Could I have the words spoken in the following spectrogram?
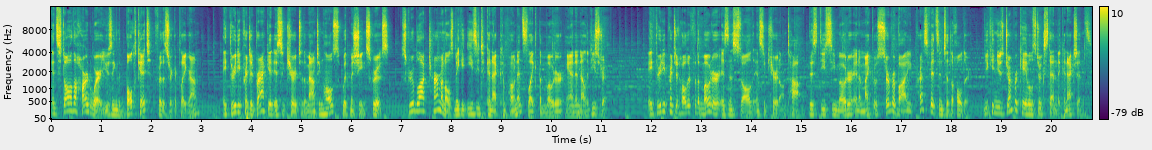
Install the hardware using the bolt kit for the Circuit Playground. A 3D printed bracket is secured to the mounting holes with machine screws. Screw block terminals make it easy to connect components like the motor and an LED strip. A 3D printed holder for the motor is installed and secured on top. This DC motor and a micro servo body press fits into the holder. You can use jumper cables to extend the connections.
